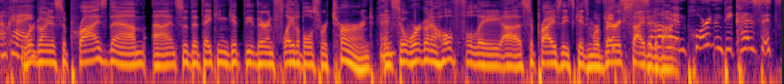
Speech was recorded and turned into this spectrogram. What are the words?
Okay. We're going to surprise them, uh, so that they can get the, their inflatables returned, and so we're going to hopefully uh, surprise these kids, and we're very It's excited so about it. It's so important because it's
